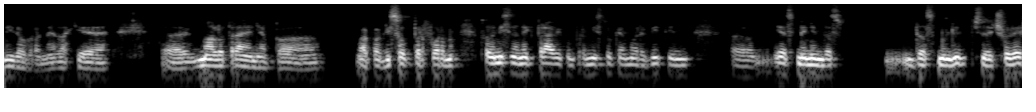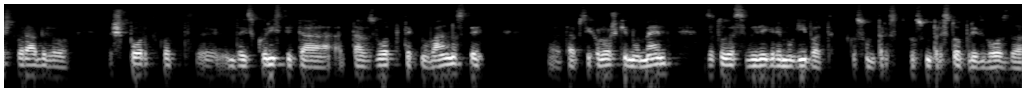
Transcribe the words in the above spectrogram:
ni dobro. Lahko je uh, malo trajanja, pa, ali pa visok performance. To je, mislim, da nek pravi kompromis tukaj mora biti. In, uh, jaz menim, da, da smo ljud, da je človeštvo rabilo šport, kot, eh, da izkoristi ta, ta vzvod tekmovalnosti. ta psihološki moment, zato da se ljudje gremo gibati, ko smo, pres, ko smo prestopili iz gozda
